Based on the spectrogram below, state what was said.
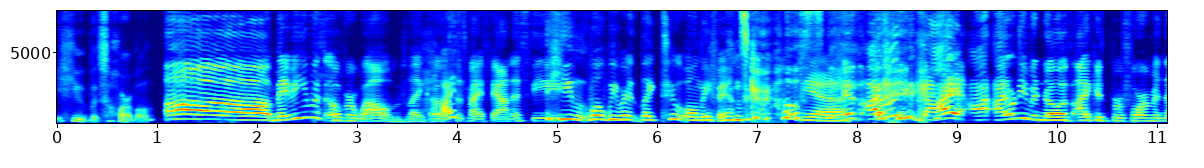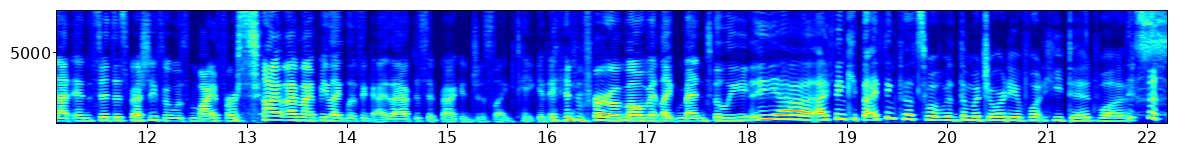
he was horrible. Oh, maybe he was overwhelmed. Like, oh, I- this is my fantasy. He well, we were like two OnlyFans girls. Yeah. if I was a guy, I, I don't even know if I could perform in that instant, especially if it was my first time. I might be like, listen, guys, I have to sit back and just like take it in for a mm-hmm. moment, like mentally. Yeah, I think I think that's what the majority of what he did was.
